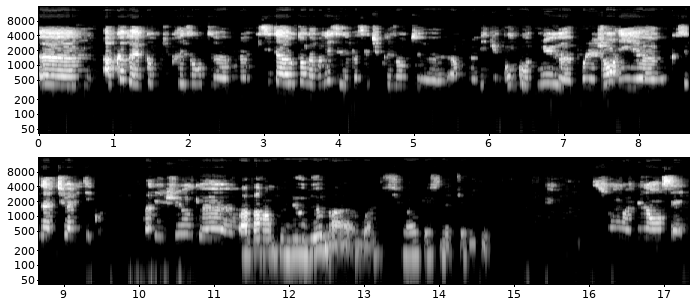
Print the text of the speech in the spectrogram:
Après, bah, comme tu présentes, euh, si t'as autant d'abonnés, c'est parce que tu présentes, euh, à mon avis, du bon contenu euh, pour les gens et euh, que c'est d'actualité, quoi. Pas des jeux que... Bon, À part un peu de BO2, bah, ouais, c'est vrai que c'est l'actualité. sont euh, des ancêtres.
